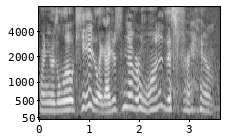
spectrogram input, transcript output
when he was a little kid, like I just never wanted this for him.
